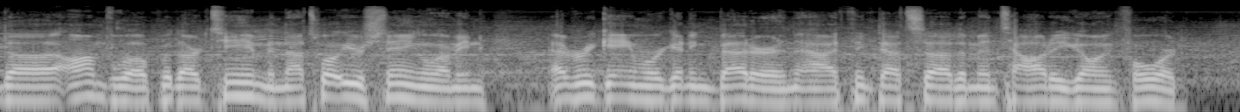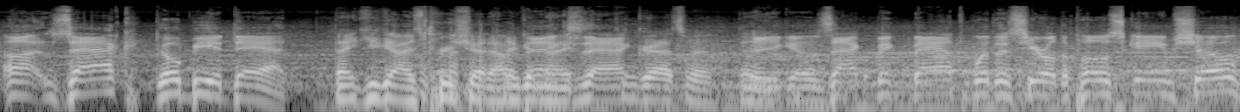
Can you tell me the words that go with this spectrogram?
the envelope with our team, and that's what you're seeing. I mean, every game we're getting better, and I think that's uh, the mentality going forward. Uh, Zac, go be a dad. Thank you guys. Appreciate it. Have a good Thanks, night. Zac. Congrats, man. There you go. Zac MacMath with us here on the post-game show.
